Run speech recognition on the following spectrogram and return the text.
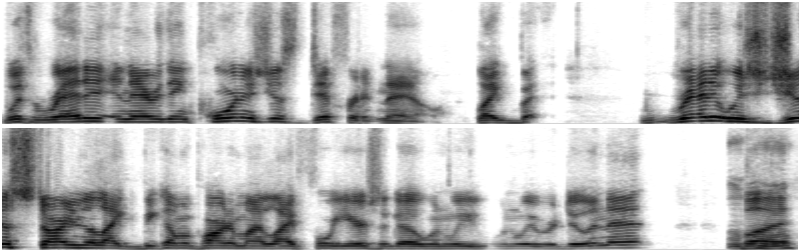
with Reddit and everything, porn is just different now. Like but Reddit was just starting to like become a part of my life four years ago when we when we were doing that. But Mhm.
